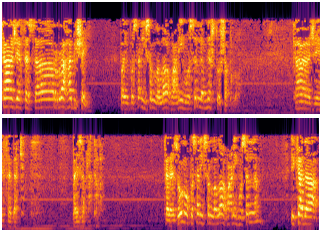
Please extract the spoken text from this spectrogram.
Kaže, fesarraha bi šeji. Pa je poslanik sallallahu alaihi wa sallam nešto šaplo. Kaže, febaket. Pa je zaplakala. Kada je zovno poslanik sallallahu alaihi wa sallam, i kada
